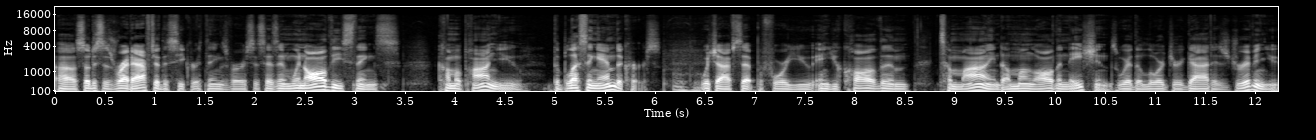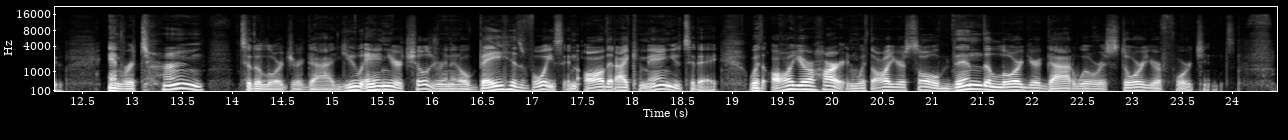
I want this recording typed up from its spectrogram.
uh, so this is right after the secret things verse, it says, And when all these things come upon you, the blessing and the curse, mm-hmm. which I've set before you, and you call them to mind among all the nations where the Lord your God has driven you, and return to the Lord your God, you and your children, and obey his voice in all that I command you today, with all your heart and with all your soul, then the Lord your God will restore your fortunes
